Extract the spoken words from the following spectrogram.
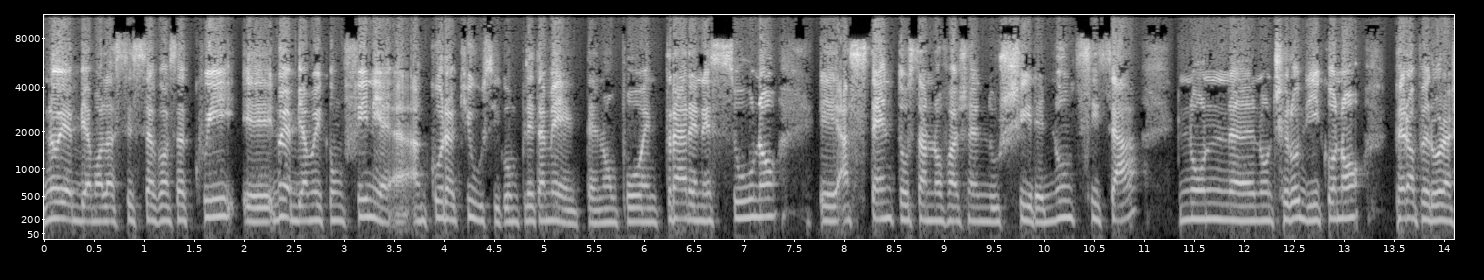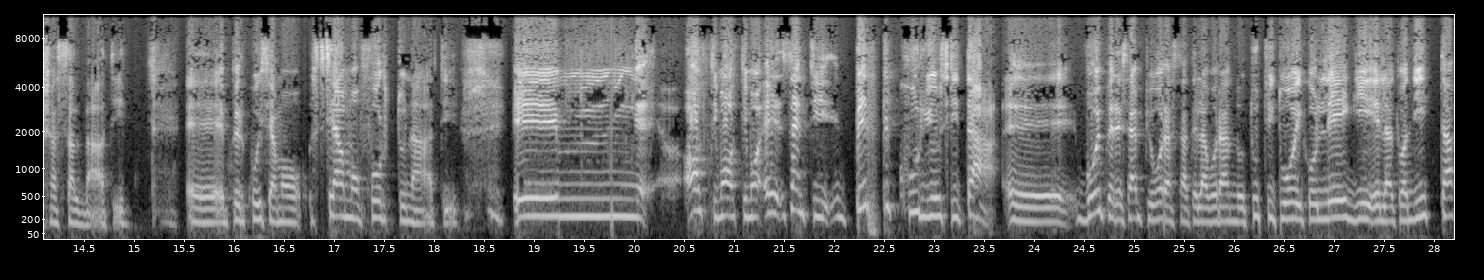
Noi abbiamo la stessa cosa qui, eh, noi abbiamo i confini eh, ancora chiusi completamente, non può entrare nessuno e a stento stanno facendo uscire, non si sa, non, eh, non ce lo dicono, però per ora ci ha salvati, eh, per cui siamo, siamo fortunati. E, ehm, ottimo, ottimo. E, senti, per curiosità, eh, voi per esempio ora state lavorando, tutti i tuoi colleghi e la tua ditta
